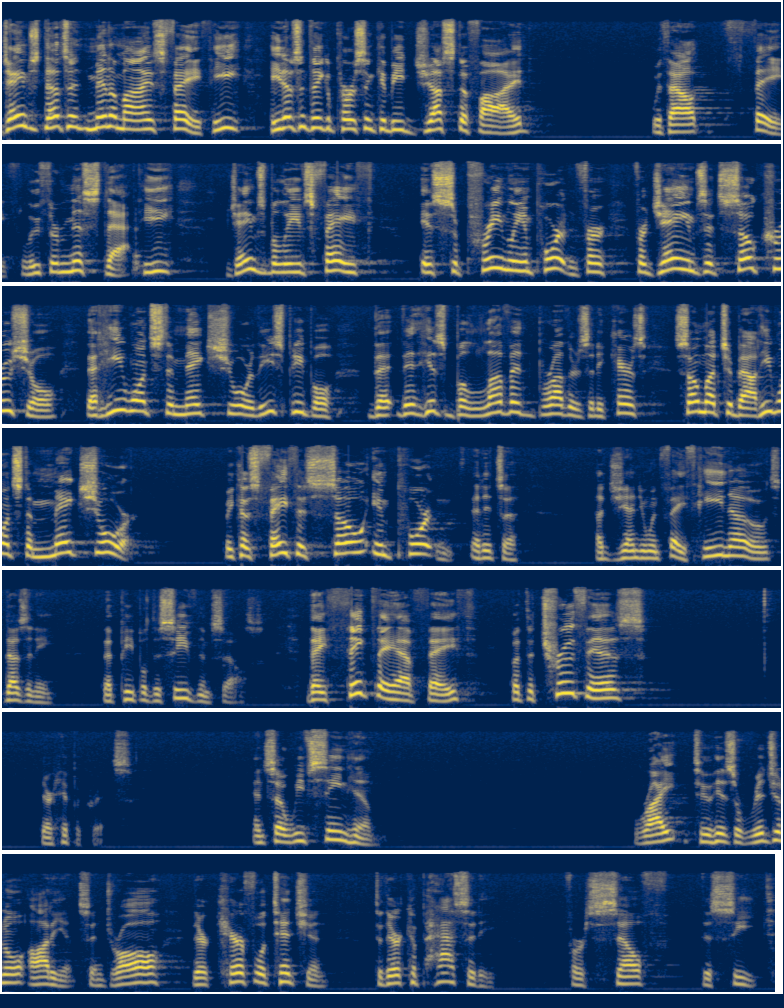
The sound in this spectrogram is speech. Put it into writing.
James doesn't minimize faith. He, he doesn't think a person can be justified without faith. Luther missed that. He James believes faith is supremely important. For, for James, it's so crucial that he wants to make sure these people, that, that his beloved brothers that he cares so much about, he wants to make sure, because faith is so important that it's a, a genuine faith. He knows, doesn't he, that people deceive themselves. They think they have faith, but the truth is, they're hypocrites. And so we've seen him write to his original audience and draw their careful attention to their capacity for self deceit.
